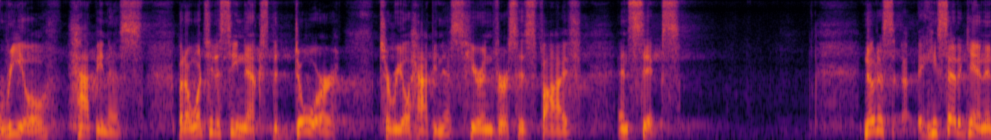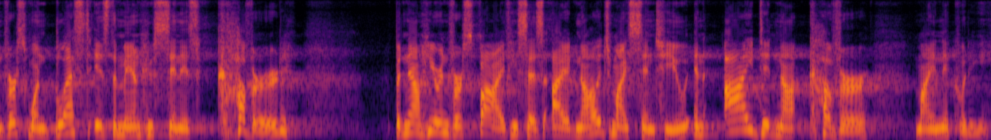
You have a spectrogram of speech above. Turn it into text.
real happiness. But I want you to see next the door to real happiness here in verses 5 and 6. Notice uh, he said again in verse 1 Blessed is the man whose sin is covered. But now, here in verse 5, he says, I acknowledge my sin to you, and I did not cover my iniquity.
